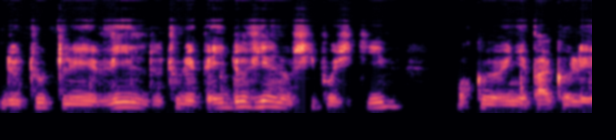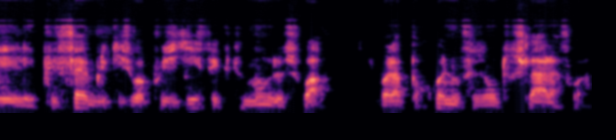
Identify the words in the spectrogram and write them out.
de toutes les villes, de tous les pays deviennent aussi positives pour qu'il n'y ait pas que les, les, plus faibles qui soient positifs et que tout le monde le soit. Voilà pourquoi nous faisons tout cela à la fois.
